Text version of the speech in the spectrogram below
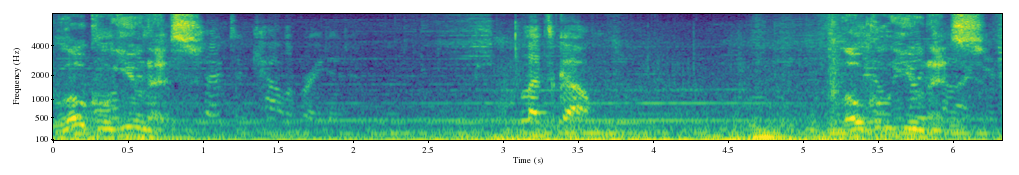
Local units. Checked and calibrated. Let's go. Local units.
